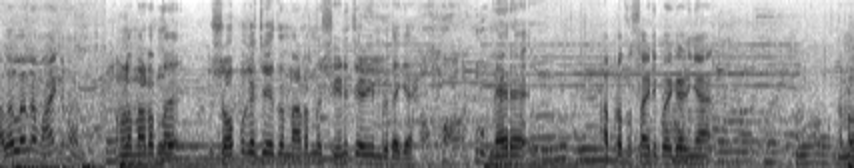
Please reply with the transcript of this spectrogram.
ആളുകളെല്ലാം വാങ്ങിക്കുന്നുണ്ട്. നമ്മൾ നടന്ന് ഷോപ്പൊക്കെ ചെയ്ത് നടന്ന് ക്ഷീണിച്ച് കഴിയുമ്പോഴത്തേക്ക് നേരെ അപ്പുറത്തെ സൈഡിൽ പോയി കഴിഞ്ഞാൽ നമ്മൾ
